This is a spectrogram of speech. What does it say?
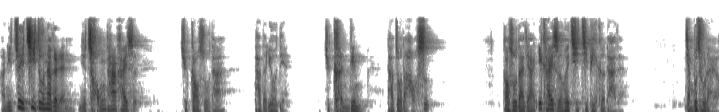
啊，你最嫉妒那个人，你从他开始去告诉他他的优点，去肯定他做的好事。告诉大家，一开始会起鸡皮疙瘩的，讲不出来哦。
